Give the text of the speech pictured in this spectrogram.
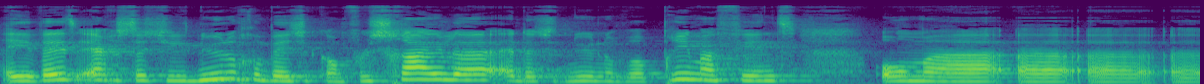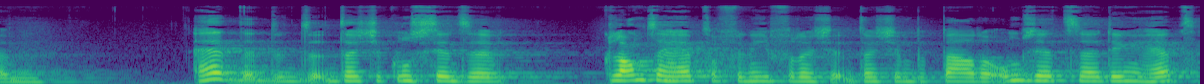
En je weet ergens dat je het nu nog een beetje kan verschuilen. En dat je het nu nog wel prima vindt om. Um, hè, dat je constante klanten hebt. Of in ieder geval dat je, dat je een bepaalde omzetdingen hebt.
